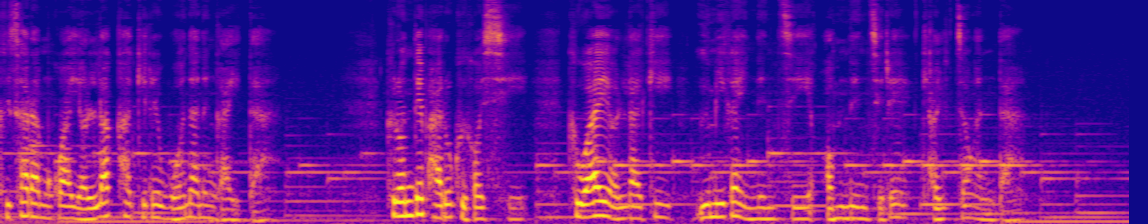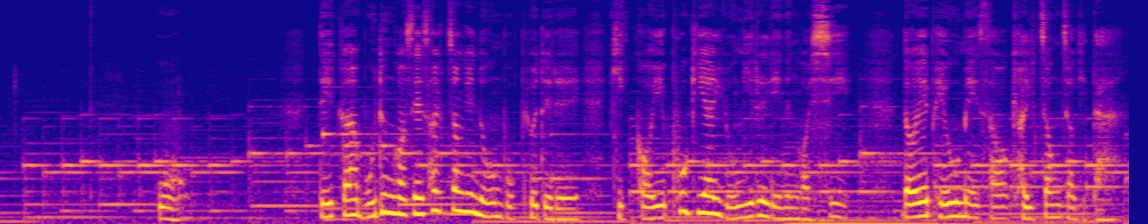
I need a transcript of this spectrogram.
그 사람과 연락하기를 원하는가이다. 그런데 바로 그것이 그와의 연락이 의미가 있는지 없는지를 결정한다. 5. 내가 모든 것에 설정해 놓은 목표들을 기꺼이 포기할 용의를 내는 것이 너의 배움에서 결정적이다.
